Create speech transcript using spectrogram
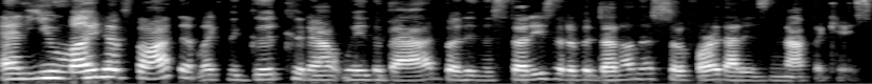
And you might have thought that like the good could outweigh the bad, but in the studies that have been done on this so far, that is not the case.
